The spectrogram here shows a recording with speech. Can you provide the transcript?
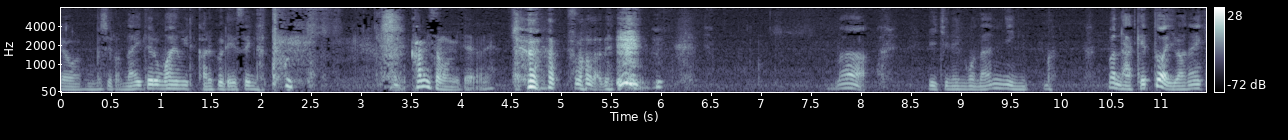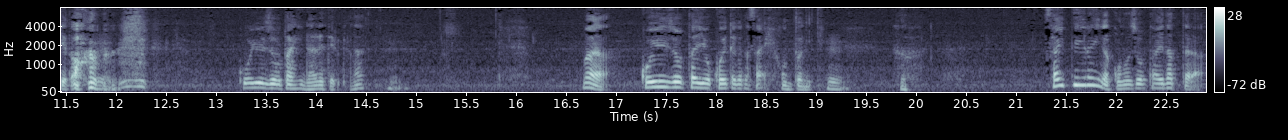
いや、むしろ泣いてる前を見て軽く冷静になった。神様みたいだね そうだね。まあ、1年後何人、ままあ泣けとは言わないけど、こういう状態に慣れてるかな。まあ、こういう状態を超えてください、本当に。うん 最低ラインがこの状態だったら、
